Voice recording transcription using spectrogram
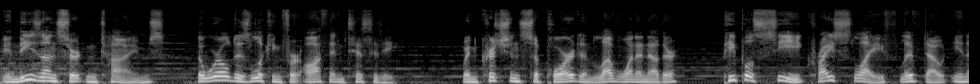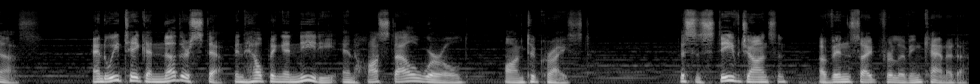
In these uncertain times, the world is looking for authenticity. When Christians support and love one another, people see Christ's life lived out in us. And we take another step in helping a needy and hostile world onto Christ. This is Steve Johnson of Insight for Living Canada.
